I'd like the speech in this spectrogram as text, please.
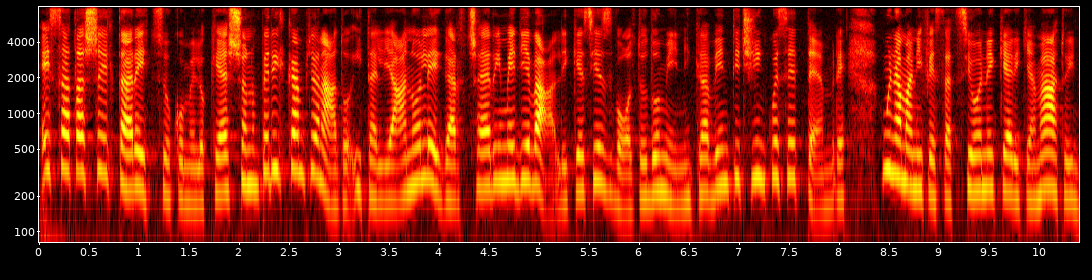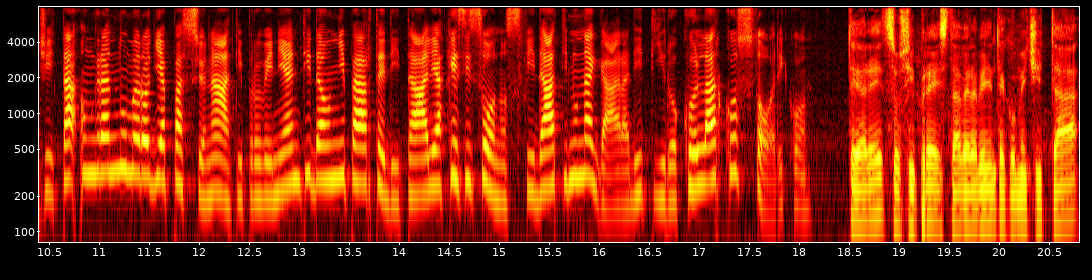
è stata scelta Arezzo come location per il campionato italiano Lega Arcieri Medievali che si è svolto domenica 25 settembre. Una manifestazione che ha richiamato in città un gran numero di appassionati provenienti da ogni parte d'Italia che si sono sfidati in una gara di tiro con l'arco storico. Arezzo si presta veramente come città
